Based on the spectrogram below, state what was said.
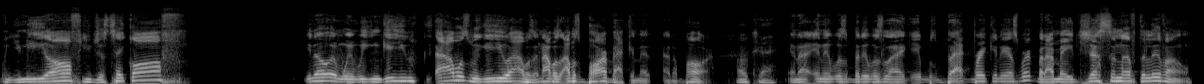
when you need off, you just take off, you know, and when we can give you hours, we give you hours. And I was I was bar backing at, at a bar, Okay. and I and it was but it was like it was backbreaking ass work, but I made just enough to live on,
